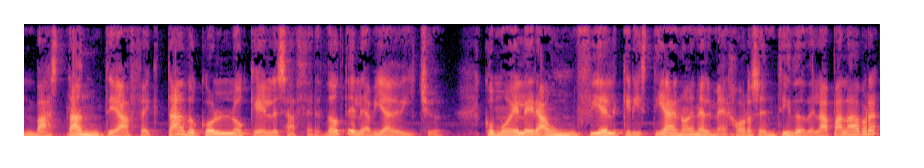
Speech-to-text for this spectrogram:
bastante afectado con lo que el sacerdote le había dicho. Como él era un fiel cristiano en el mejor sentido de la palabra,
